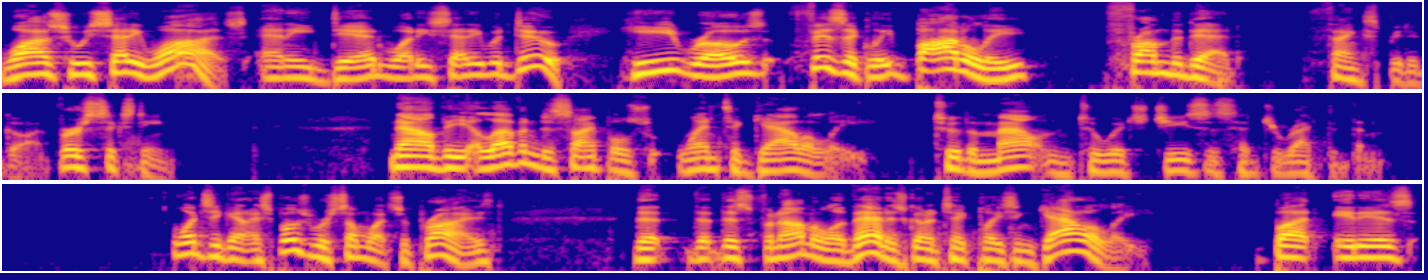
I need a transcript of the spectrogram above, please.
was who he said he was, and he did what he said he would do. He rose physically, bodily from the dead. Thanks be to God. Verse 16. Now the 11 disciples went to Galilee, to the mountain to which Jesus had directed them. Once again, I suppose we're somewhat surprised that, that this phenomenal event is going to take place in Galilee, but it is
